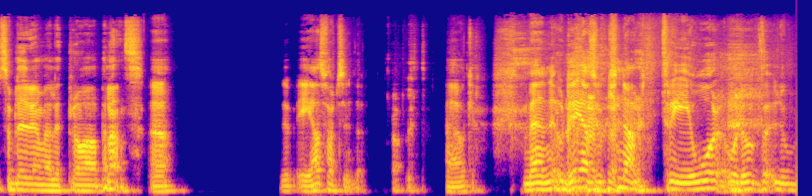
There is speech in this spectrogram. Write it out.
så blir det en väldigt bra balans. Ja. Är han svartsynt? Ja, lite. Ja, okay. Men och det är alltså knappt tre år. Och då, då,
